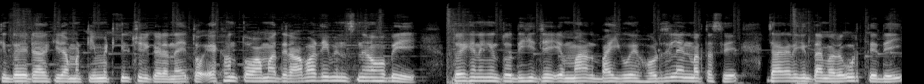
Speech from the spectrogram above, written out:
কিন্তু এটা আর কি আমার টিমমেট কিল চুরি করে নেয়। তো এখন তো আমাদের আবার রিভেন্স নেওয়া হবে। তো এখানে কিন্তু দেখি যে মা- ভাই ওই হর্জি লাইন মারতেছে জায়গাটা কিন্তু আমি উঠতে দেই।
